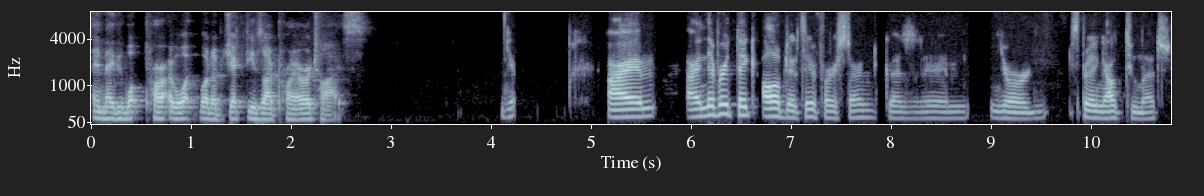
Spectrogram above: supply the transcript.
and maybe what pro- what what objectives I prioritize. Yep. I'm I never take all objective first turn because um, you're spreading out too much.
